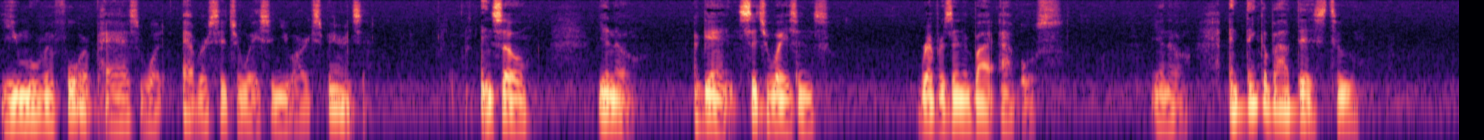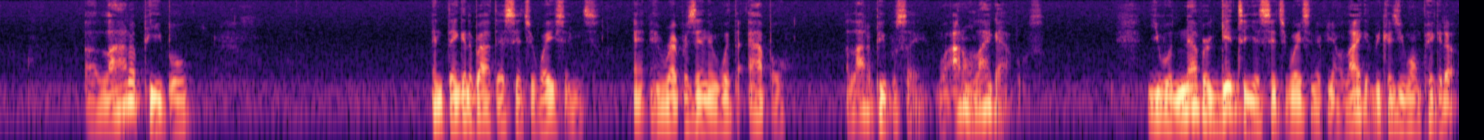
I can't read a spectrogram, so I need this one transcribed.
you moving forward past whatever situation you are experiencing. And so, you know, again, situations represented by apples, you know. And think about this too. A lot of people, in thinking about their situations and, and representing with the apple, a lot of people say, Well, I don't like apples. You will never get to your situation if you don't like it because you won't pick it up.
